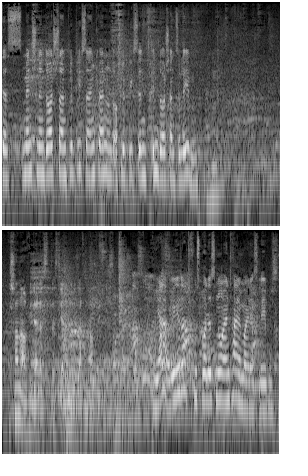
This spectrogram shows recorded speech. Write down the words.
dass Menschen in Deutschland glücklich sein können und auch glücklich sind, in Deutschland zu leben. Mhm schon auch wieder, dass, dass die anderen Sachen auch wichtig sind. Ja, wie gesagt, Fußball ist nur ein Teil meines Lebens.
